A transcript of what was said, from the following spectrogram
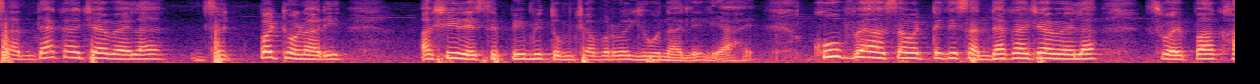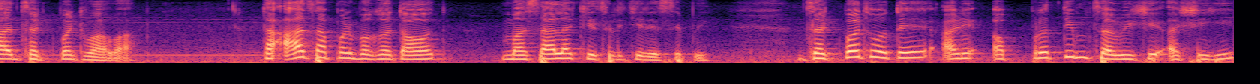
संध्याकाळच्या वेळेला झटपट होणारी अशी रेसिपी मी तुमच्याबरोबर घेऊन आलेली आहे. खूप वेळा असं वाटतं की संध्याकाळच्या वेळेला स्वयंपाक हा झटपट व्हावा. तर आज आपण बघत आहोत मसाला खिचडीची रेसिपी झटपट होते आणि अप्रतिम चवीची अशी ही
